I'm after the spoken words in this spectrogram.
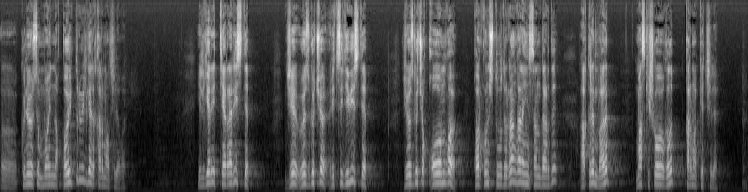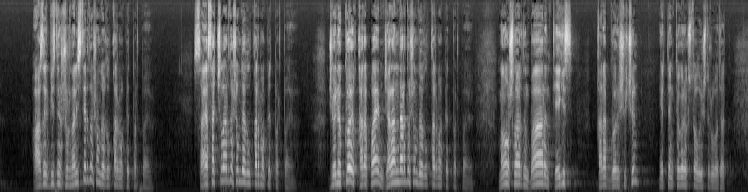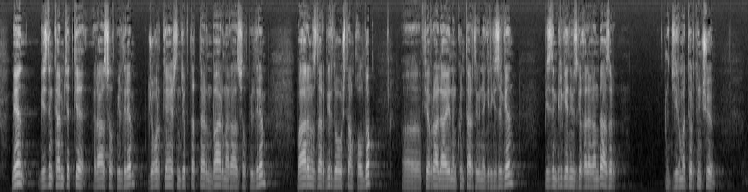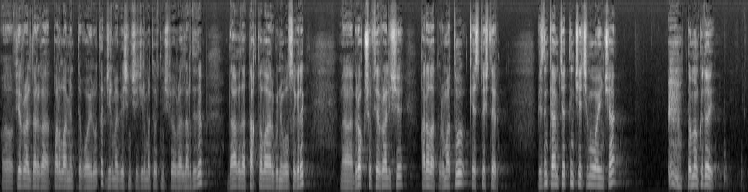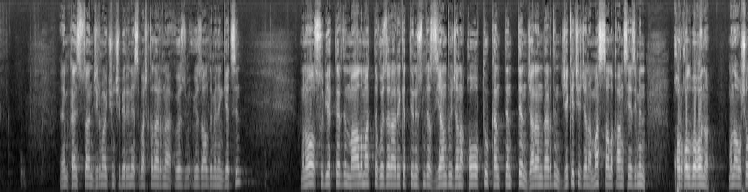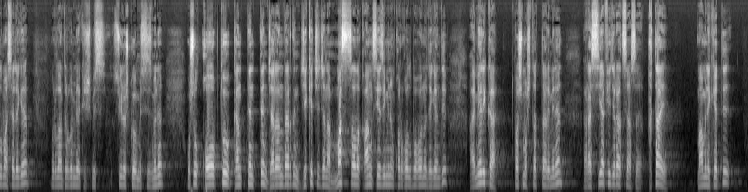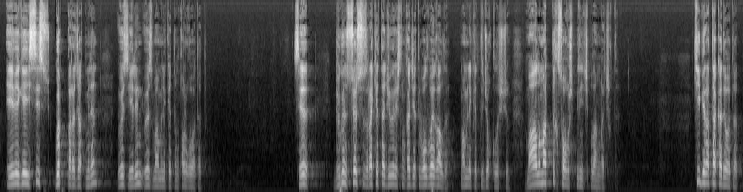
күнөөсүн мойнуна коюп туруп илгери кармалчу эле го илгери террорист деп же өзгөчө рецидивист деп же өзгөчө коомго коркунуч туудурган гана инсандарды акырын барып маски шоу кылып кармап кетчү эле азыр биздин журналисттер да ошондой кылып кармап кетип баратпайбы? Саясатчылар да ошондой кылып кармап кетип баратпайбы? Жөнөкөй карапайым жарандар да ошондой кылып кармап кетип баратпайбы? Мына ушулардын баарын тегиз карап көрүш үчүн эртең төгөрөк стол уюштурулуп атат. Мен биздин комитетке ыраазычылык билдирем жогорку кеңештин депутаттарынын баарына ыраазычылык билдирем. Баарыңыздар бир добуштан колдоп февраль айынын күн тартибине киргизилген. Биздин билгенибизге караганда азыр жыйырма төртүнчү февральдарга парламентте коюлуп атат жыйырма бешинчи жыйырма төртүнчү февральдарды деп. Дагы да такталаар күнү болсо керек. Бирок ушу февраль иши каралат урматтуу кесиптештер биздин комитеттин чечими боюнча төмөнкүдөй эми конституциянын жыйырма үчүнчү беренеси башкаларына өз алды менен кетсин мына субъекттердин маалыматтык өз ара аракеттенүүсүндө зыяндуу жана кооптуу контенттен жарандардын жекече жана массалык аң сезимин корголбогону мына ушул маселеге нурлан тургунбекович биз сүйлөшкөнбүз сиз менен. Ушул кооптуу контенттен жарандардын жекече жана массалык аң сезиминин корголбогону дегенди америка кошмо штаттары менен россия федерациясы кытай мамлекети эбегейсиз көп каражат менен өз элин өз мамлекетин коргоп атат. Себеп бүгүн сөзсүз ракета жибериштин кажети болбой калды мамлекетти жок кылыш үчүн. Маалыматтык согуш биринчи планга чыкты. Кибератака деп атат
